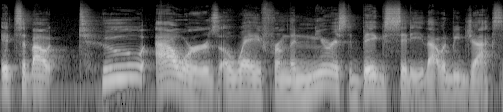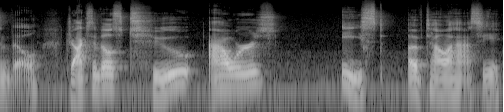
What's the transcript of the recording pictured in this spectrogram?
it's about two hours away from the nearest big city. That would be Jacksonville. Jacksonville's two hours east of Tallahassee.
